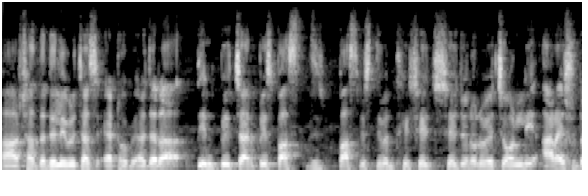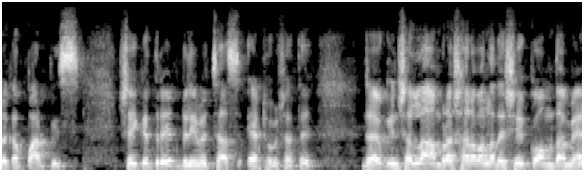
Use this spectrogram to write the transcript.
আর সাথে ডেলিভারি চার্জ অ্যাড হবে আর যারা তিন পিস চার পিস পাঁচ পাঁচ পিস নেবেন সেই সেই জন্য রয়েছে অনলি আড়াইশো টাকা পার পিস সেই ক্ষেত্রে ডেলিভারি চার্জ অ্যাড হবে সাথে। যাই হোক ইনশাল্লাহ আমরা সারা বাংলাদেশে কম দামে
